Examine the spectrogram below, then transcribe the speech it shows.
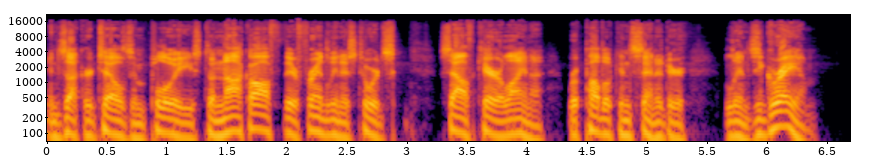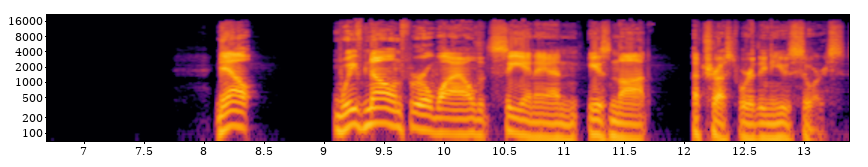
And Zucker tells employees to knock off their friendliness towards South Carolina Republican Senator Lindsey Graham. Now, we've known for a while that CNN is not a trustworthy news source.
